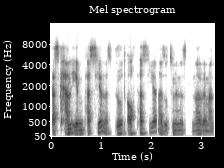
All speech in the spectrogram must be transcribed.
das kann eben passieren, das wird auch passieren. Also zumindest, ne, wenn man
